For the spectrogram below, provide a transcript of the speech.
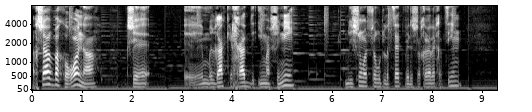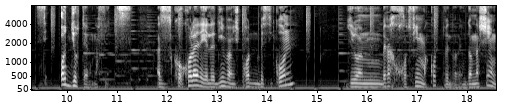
עכשיו בקורונה, כשרק אחד עם השני, בלי שום אפשרות לצאת ולשחרר לחצים, זה עוד יותר נפיץ. אז כל אלה ילדים והמשפחות בסיכון, כאילו הם בטח חוטפים מכות ודברים, גם נשים.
